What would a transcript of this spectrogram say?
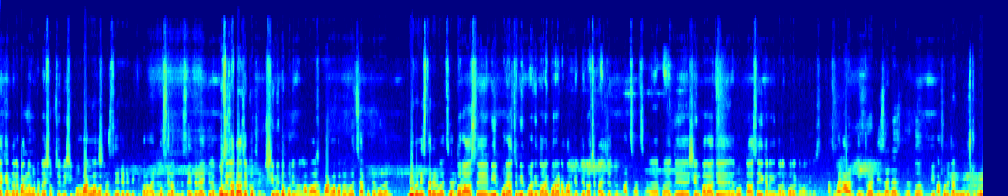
দেখেন তাহলে বাংলা মোটরটাই সবচেয়ে বেশি বড় বাংলা। মোটর স্যানিটারি বিক্রি করা হয়। বসিলা কিন্তু স্যানিটারি আইটেম হ্যাঁ, বসিলাতে আছে খুব সীমিত পরিমাণ। আবার বাংলা মোটর রয়েছে আর কোথায় বললেন? বিভিন্ন স্থানে রয়েছে উত্তরা আছে মিরপুরে আছে। মিরপুরে কিন্তু অনেক বড় একটা মার্কেট যেটা হচ্ছে টাইলসের জন্য। আচ্ছা আচ্ছা। যে সেনপাড়া যে রোডটা আছে এখানে কিন্তু অনেক বড় একটা মার্কেট আছে। আচ্ছা ভাই আর ইন্টারিয়র ডিজাইনে তো আসলে এটা নির্দিষ্ট কোনো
